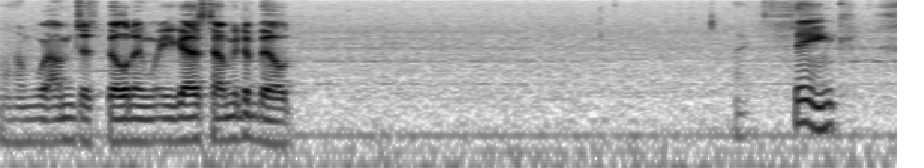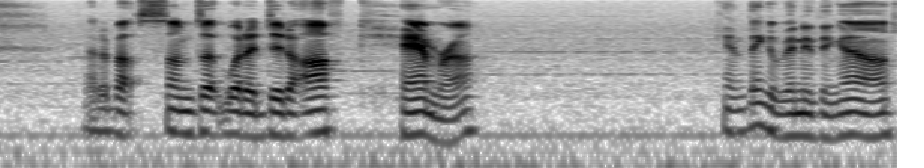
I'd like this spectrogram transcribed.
Um, I'm just building what you guys tell me to build. Think that about sums up what I did off camera. Can't think of anything else.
